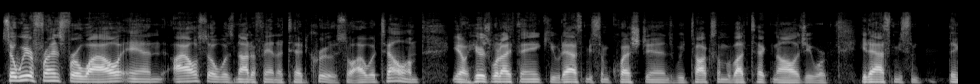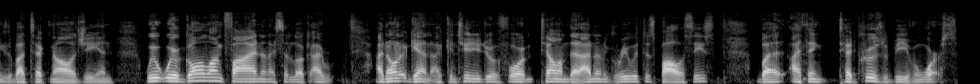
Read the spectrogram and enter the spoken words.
so we were friends for a while, and I also was not a fan of Ted Cruz. So I would tell him, you know, here's what I think. He would ask me some questions. We'd talk some about technology, or he'd ask me some things about technology, and we, we were going along fine. And I said, look, I I don't again. I continue to inform, tell him that I don't agree with his policies, but I think Ted Cruz would be even worse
